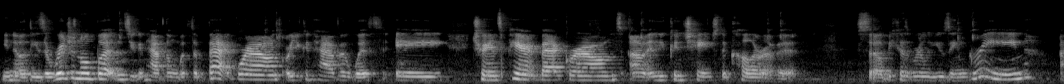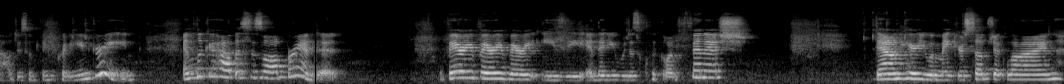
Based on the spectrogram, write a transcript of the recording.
you know, these original buttons. You can have them with a background or you can have it with a transparent background um, and you can change the color of it. So because we're using green, I'll do something pretty in green. And look at how this is all branded. Very, very, very easy. And then you would just click on finish. Down here, you would make your subject line.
